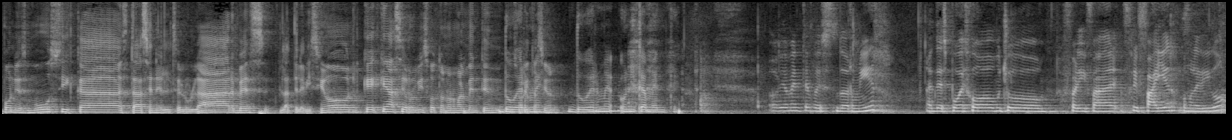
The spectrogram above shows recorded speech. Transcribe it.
pones música, estás en el celular, ves la televisión. ¿Qué, qué hace Rubí Soto normalmente en, en su Duerme, habitación? duerme únicamente. Obviamente, pues dormir. Después juego mucho Free Fire, Free Fire como le digo.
